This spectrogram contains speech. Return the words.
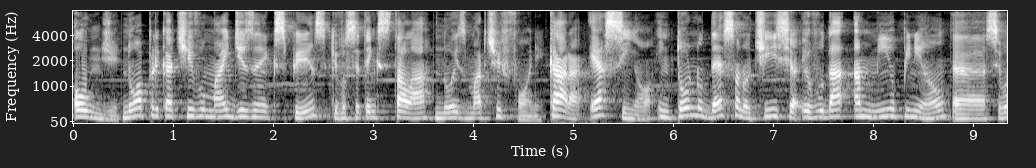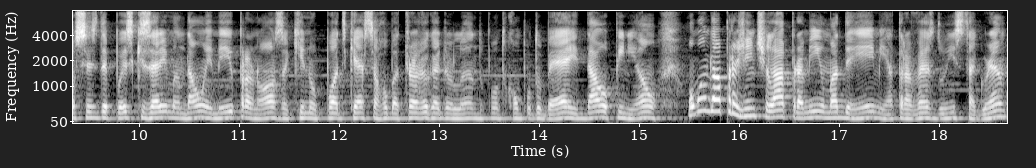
onde? No aplicativo My Disney Experience que você tem que instalar no smartphone. Cara, é assim, ó. Em torno dessa notícia, eu vou dar a minha opinião. Uh, se vocês depois quiserem mandar um e-mail para nós aqui no podcast travelguideorlando.com.br, dar opinião ou mandar pra gente lá para mim uma DM através do Instagram,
